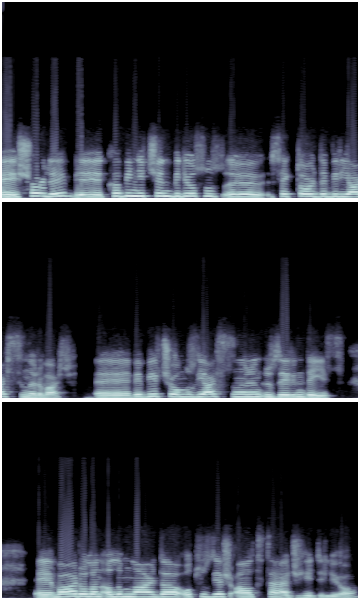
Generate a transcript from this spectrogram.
E, şöyle, e, kabin için biliyorsunuz e, sektörde bir yaş sınırı var e, ve birçoğumuz yaş sınırının üzerindeyiz. E, var olan alımlarda 30 yaş altı tercih ediliyor.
